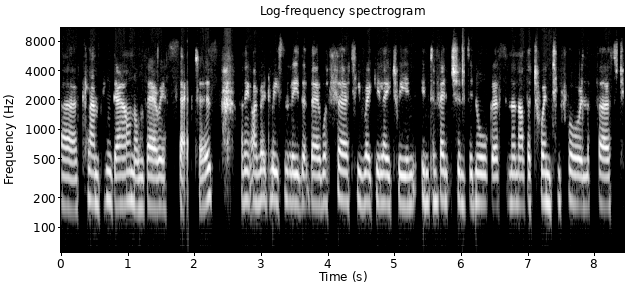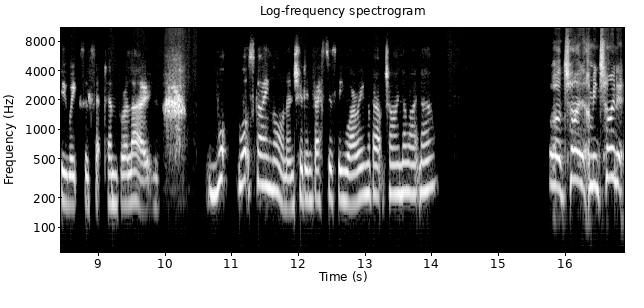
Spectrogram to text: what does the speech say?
uh, clamping down on various sectors. I think I read recently that there were 30 regulatory in- interventions in August and another 24 in the first two weeks of September alone. What what's going on, and should investors be worrying about China right now? Well, China. I mean, China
